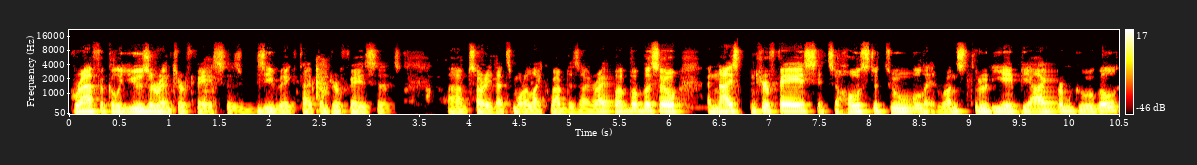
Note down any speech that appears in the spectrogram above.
graphical user interfaces, WYSIWYG type interfaces. Um, sorry, that's more like web design, right? But, but, but so a nice interface, it's a hosted tool, it runs through the API from Google.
